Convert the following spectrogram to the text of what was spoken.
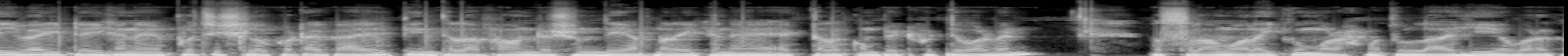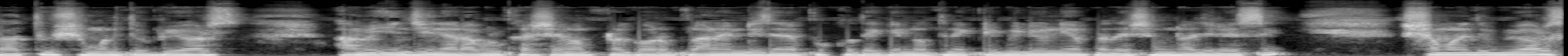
এই বাড়িটা এখানে পঁচিশ লক্ষ টাকায় তিনতলা ফাউন্ডেশন দিয়ে আপনারা এখানে একতলা কমপ্লিট করতে পারবেন। আসসালামু আলাইকুম রহমতুল্লাহি সম্মানিত ভিউয়ার্স, আমি ইঞ্জিনিয়ার আবুল কাশেম, আপনার ঘর প্ল্যান অ্যান্ড ডিজাইনের পক্ষ থেকে নতুন একটি ভিডিও নিয়ে আপনাদের সামনে হাজির হয়েছি। সম্মানিত ভিউয়ার্স,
